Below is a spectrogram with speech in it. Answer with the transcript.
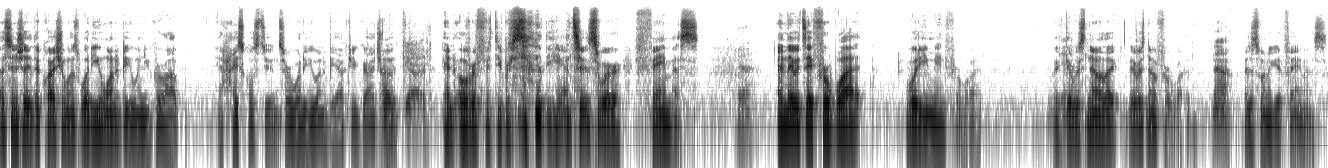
essentially, the question was, what do you want to be when you grow up? High school students, or what do you want to be after you graduate? Oh, God. And over 50% of the answers were famous. Yeah. And they would say, for what? What do you mean for what? Like Yeah. there was no like there was no for what. No. I just want to get famous.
